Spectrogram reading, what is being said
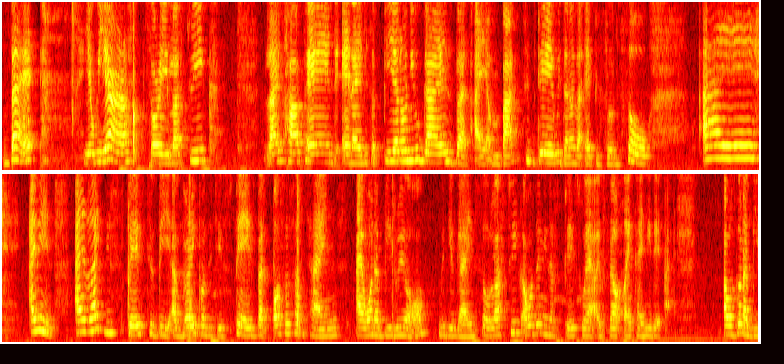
But here we are. Sorry last week life happened and i disappeared on you guys but i am back today with another episode. So i i mean i like this space to be a very positive space but also sometimes i want to be real with you guys. So last week i wasn't in a space where i felt like i needed I, I was gonna be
